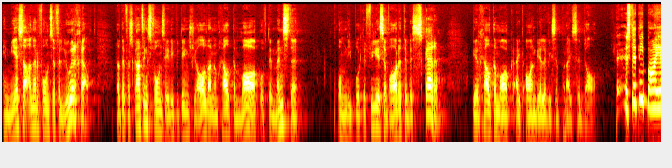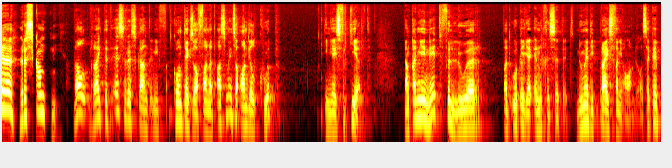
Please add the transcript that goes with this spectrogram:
en meeste ander fondse verloor geld dat 'n verskansingsfonds het die potensiaal dan om geld te maak of ten minste om die portefeulje se waarde te beskerm deur geld te maak uit aandele wie se pryse daal. Is dit nie baie riskant nie? Wel, ryk dit is riskant in die konteks daarvan dat as mense aandeel koop en jy's verkeerd, dan kan jy net verloor wat ook al jy ingesit het. Noem dit die prys van die aandeel. As ek 'n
